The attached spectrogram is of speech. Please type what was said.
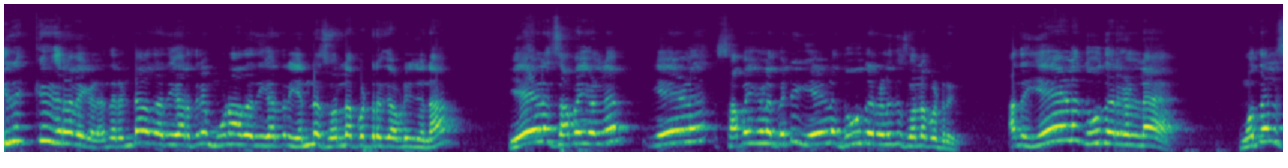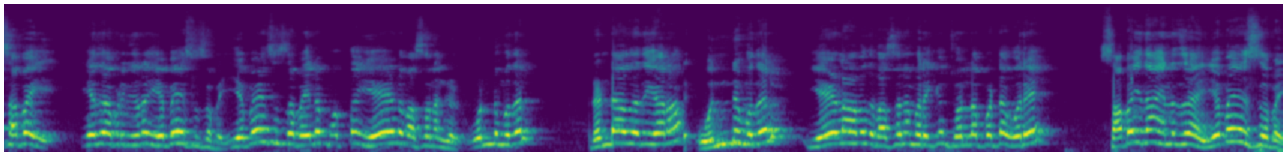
இருக்குகிறவைகள் அந்த ரெண்டாவது அதிகாரத்திலே மூணாவது அதிகாரத்தில் என்ன சொல்லப்பட்டிருக்கு அப்படின்னு சொன்னால் ஏழு சபைகளில் ஏழு சபைகளை பற்றி ஏழு தூதர்களுக்கு சொல்லப்பட்டிருக்கு. அந்த ஏழு தூதர்களில் முதல் சபை எது அப்படின்னு சொன்னால் எபேசு சபை. எபேசு சபையில் மொத்தம் ஏழு வசனங்கள். ஒன்று முதல் ரெண்டாவது அதிகாரம் ஒன்று முதல் ஏழாவது வசனம் வரைக்கும் சொல்லப்பட்ட ஒரே சபை தான் என்னது? எபேசு சபை.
